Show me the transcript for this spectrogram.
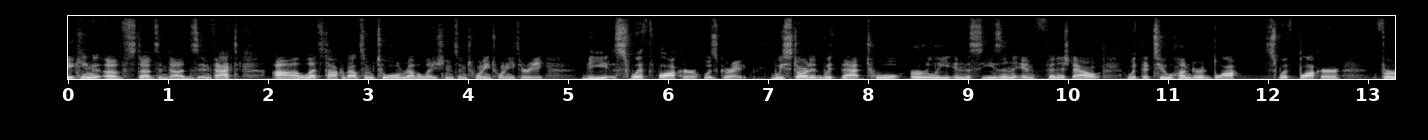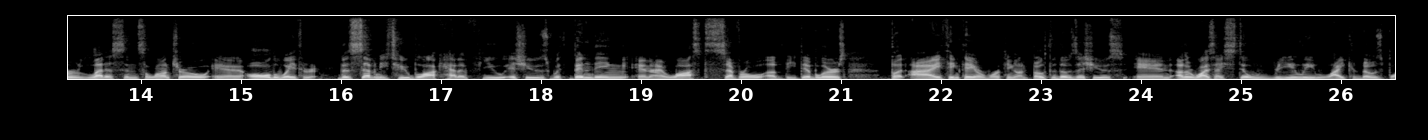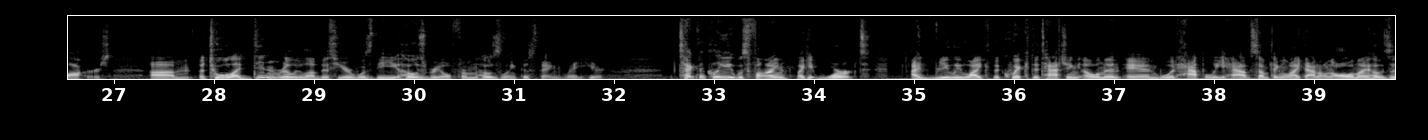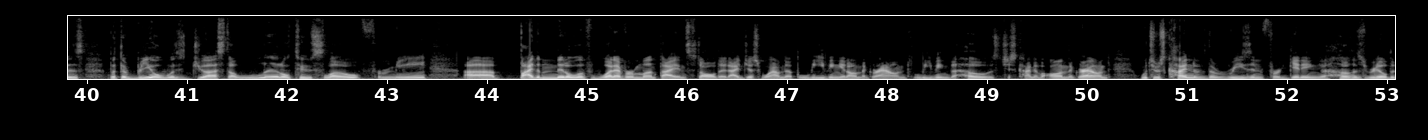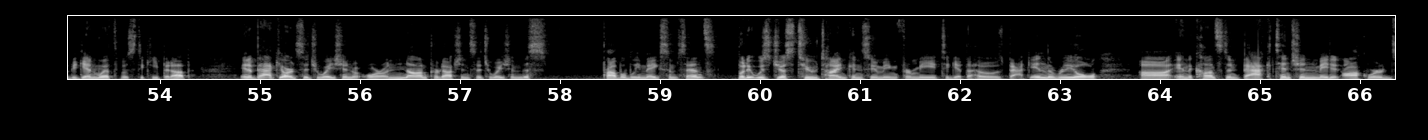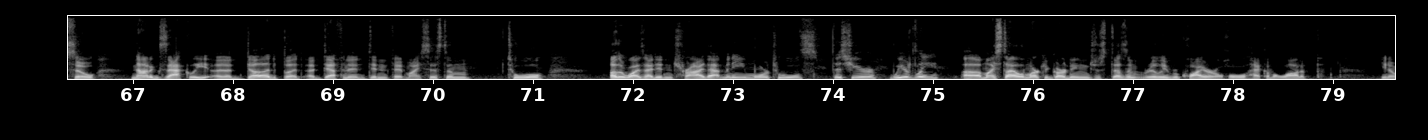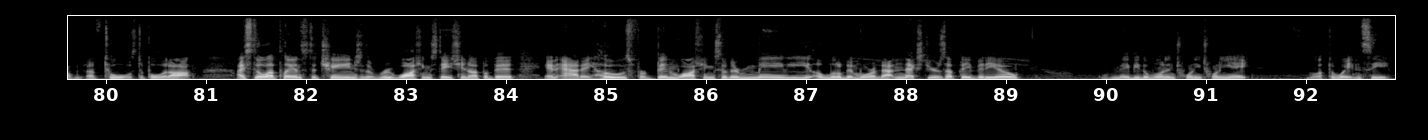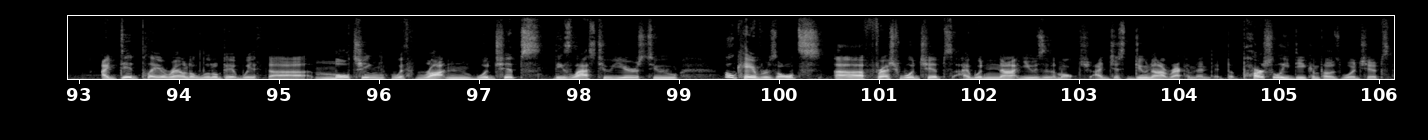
Speaking of studs and duds, in fact, uh, let's talk about some tool revelations in 2023. The Swift Blocker was great. We started with that tool early in the season and finished out with the 200 block Swift Blocker for lettuce and cilantro and all the way through. The 72 block had a few issues with bending and I lost several of the dibblers, but I think they are working on both of those issues and otherwise I still really like those blockers. Um, a tool I didn't really love this year was the hose reel from HoseLink, this thing right here. Technically it was fine, like it worked, I really like the quick detaching element and would happily have something like that on all of my hoses, but the reel was just a little too slow for me. Uh, by the middle of whatever month I installed it, I just wound up leaving it on the ground, leaving the hose just kind of on the ground, which was kind of the reason for getting a hose reel to begin with, was to keep it up. In a backyard situation or a non-production situation, this probably makes some sense, but it was just too time consuming for me to get the hose back in the reel uh, and the constant back tension made it awkward. So not exactly a dud, but a definite didn't fit my system tool. Otherwise, I didn't try that many more tools this year, weirdly. Uh, my style of market gardening just doesn't really require a whole heck of a lot of, you know, of tools to pull it off. I still have plans to change the root washing station up a bit and add a hose for bin washing, so there may be a little bit more of that next year's update video, or maybe the one in 2028. We'll have to wait and see. I did play around a little bit with uh, mulching with rotten wood chips these last two years to okay results. Uh, fresh wood chips I would not use as a mulch. I just do not recommend it. But partially decomposed wood chips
